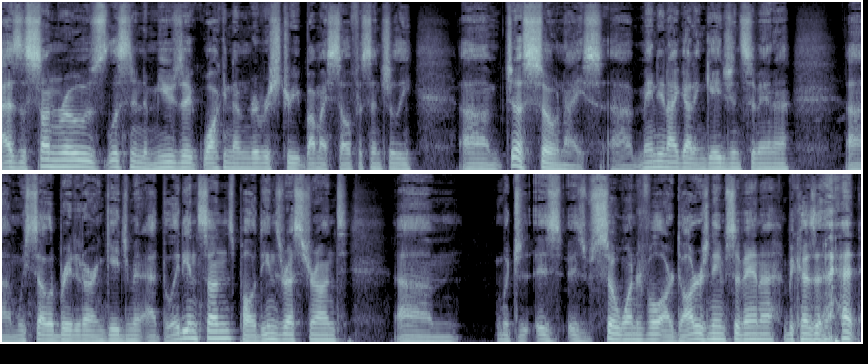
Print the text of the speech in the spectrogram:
as the sun rose, listening to music, walking down River Street by myself, essentially. Um, just so nice. Uh, Mandy and I got engaged in Savannah. Um, we celebrated our engagement at the Lady and Sons, Paula Deen's restaurant, um, which is is so wonderful. Our daughter's named Savannah because of that.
